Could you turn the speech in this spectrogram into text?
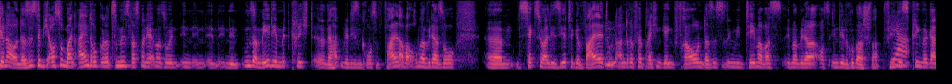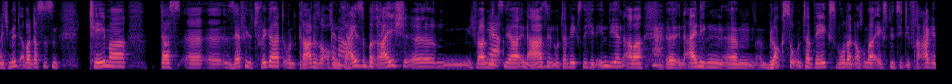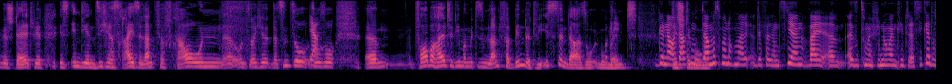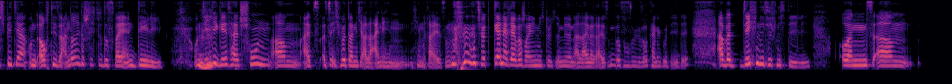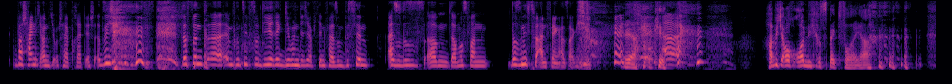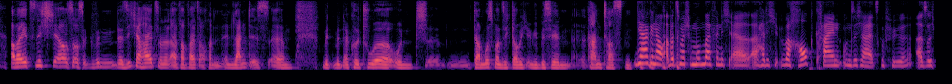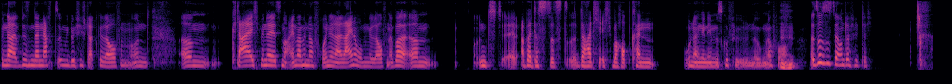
Genau, und das ist nämlich auch so mein Eindruck, oder zumindest was man ja immer so in, in, in, in, in unseren Medien mitkriegt, äh, da hatten wir diesen großen Fall, aber auch immer wieder so ähm, sexualisierte Gewalt mhm. und andere Verbrechen gegen Frauen. Das ist irgendwie ein Thema, was immer wieder aus Indien rüberschwappt. Vieles ja. kriegen wir gar nicht mit, aber das ist ein Thema, das äh, äh, sehr viel triggert und gerade so auch genau. im Reisebereich. Äh, ich war im ja. letzten Jahr in Asien unterwegs, nicht in Indien, aber äh, in einigen ähm, Blogs so unterwegs, wo dann auch immer explizit die Frage gestellt wird: Ist Indien ein sicheres Reiseland für Frauen äh, und solche? Das sind so ja. so so ähm, Vorbehalte, die man mit diesem Land verbindet. Wie ist denn da so im Moment? Okay. Genau, die darum, da muss man noch mal differenzieren, weil ähm, also zum Beispiel No Man Kid Jessica, das spielt ja und auch diese andere Geschichte, das war ja in Delhi. Und mhm. Delhi geht halt schon ähm, als also ich würde da nicht alleine hin, hinreisen. ich würde generell wahrscheinlich nicht durch Indien alleine reisen. Das ist sowieso keine gute Idee. Aber definitiv nicht Delhi. Und ähm, wahrscheinlich auch nicht Uttar Pradesh. Also ich, das sind äh, im Prinzip so die Regionen, die ich auf jeden Fall so ein bisschen, also das ist, ähm, da muss man das ist nichts für Anfänger, sag ich mal. Ja, okay. Äh, Habe ich auch ordentlich Respekt vor, ja. Aber jetzt nicht aus, aus Gewinn der Sicherheit, sondern einfach, weil es auch ein, ein, Land ist ähm, mit, mit einer Kultur und äh, da muss man sich, glaube ich, irgendwie ein bisschen rantasten. Ja, genau. Aber zum Beispiel Mumbai, finde ich, äh, hatte ich überhaupt kein Unsicherheitsgefühl. Also ich bin da, wir sind da nachts irgendwie durch die Stadt gelaufen und ähm, klar, ich bin da jetzt nur einmal mit einer Freundin alleine rumgelaufen, aber ähm, und äh, aber das, das, da hatte ich echt überhaupt kein unangenehmes Gefühl in irgendeiner Form. Mhm. Also es ist sehr unterschiedlich.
